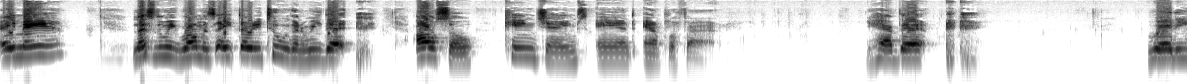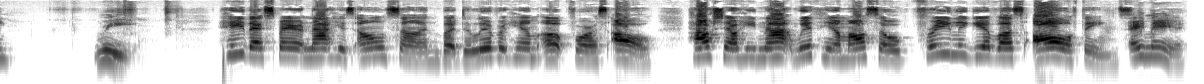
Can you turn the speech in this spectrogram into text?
Amen. Let's read Romans 8:32. We're going to read that also King James and Amplified. You have that? Ready? Read. He that spared not his own son, but delivered him up for us all, how shall he not with him also freely give us all things? Amen.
